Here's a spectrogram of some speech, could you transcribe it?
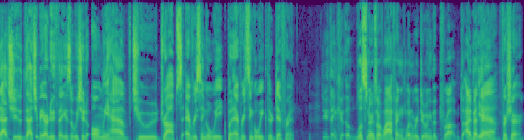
that should that should be our new thing is that we should only have two drops every single week, but every single week they're different. Do you think uh, listeners are laughing when we're doing the drop? I bet Yeah, they're for sure.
